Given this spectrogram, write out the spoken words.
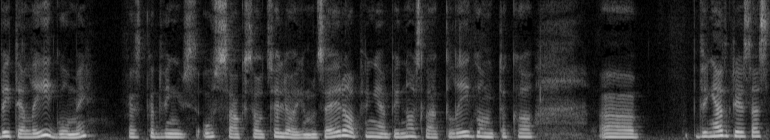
bija tie līgumi, kas, kad viņi uzsāka savu ceļojumu uz Eiropu, viņiem bija noslēgta līguma. Kā, uh, Viņi atgriezās,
